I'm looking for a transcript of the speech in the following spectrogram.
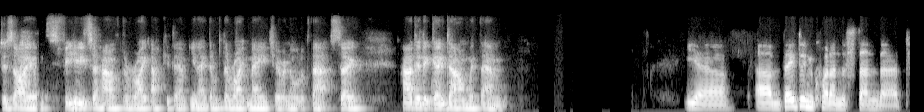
desires for you to have the right academic, you know, the, the right major and all of that? So, how did it go down with them? Yeah, um, they didn't quite understand that.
